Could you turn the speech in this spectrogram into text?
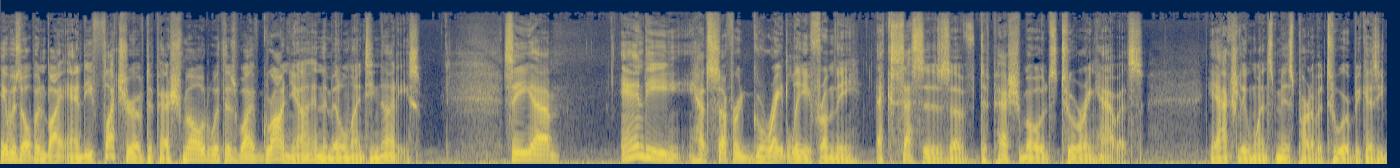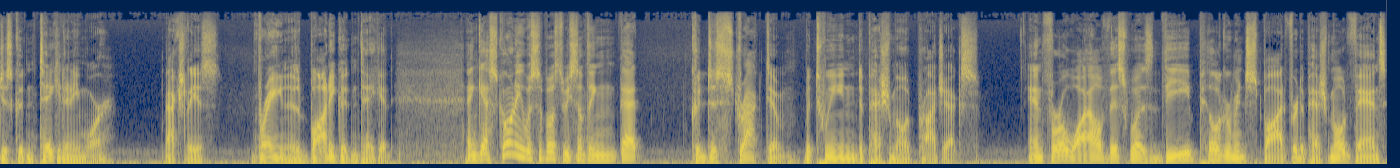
It was opened by Andy Fletcher of Depeche Mode with his wife Grania in the middle 1990s. See, uh, Andy had suffered greatly from the excesses of Depeche Mode's touring habits. He actually once missed part of a tour because he just couldn't take it anymore. Actually, his brain and his body couldn't take it. And Gasconi was supposed to be something that could distract him between Depeche Mode projects. And for a while, this was the pilgrimage spot for Depeche Mode fans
